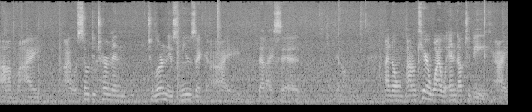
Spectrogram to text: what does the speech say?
Um, I, I was so determined to learn this music I, that I said, you know, I don't I don't care what it will end up to be. I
